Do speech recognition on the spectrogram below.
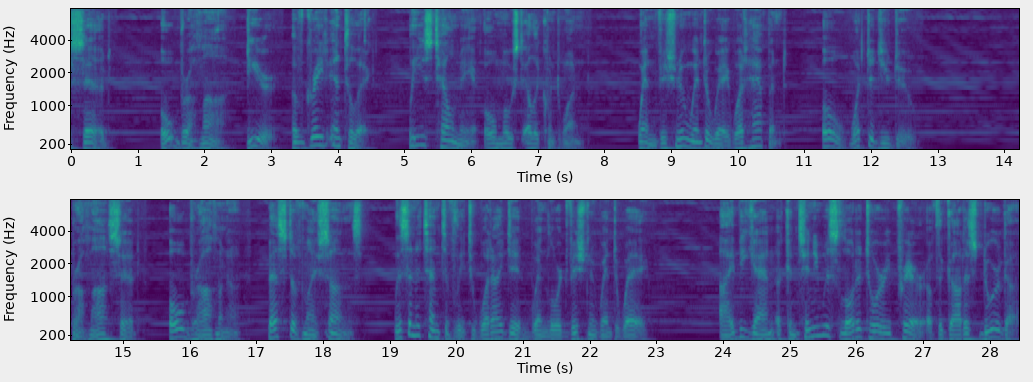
said, O Brahma, dear, of great intellect, please tell me, O most eloquent one, when Vishnu went away, what happened? Oh, what did you do? Brahma said, O Brahmana, best of my sons, listen attentively to what I did when Lord Vishnu went away. I began a continuous laudatory prayer of the goddess Durga,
